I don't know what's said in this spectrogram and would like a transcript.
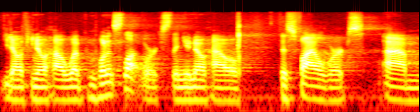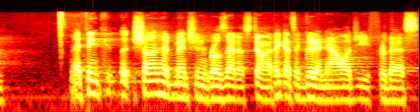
you know, if you know how web component slot works, then you know how this file works. Um, I think Sean had mentioned Rosetta Stone. I think that's a good analogy for this.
